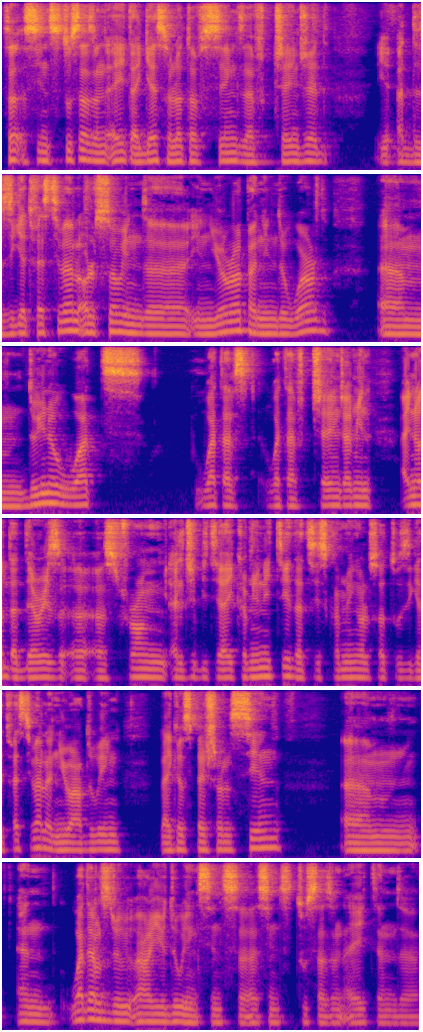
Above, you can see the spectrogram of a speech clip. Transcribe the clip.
So since 2008, I guess a lot of things have changed at the Sziget Festival, also in the in Europe and in the world. Um, do you know what what has what have changed? I mean, I know that there is a, a strong LGBTI community that is coming also to Sziget Festival, and you are doing like a special scene um, and what else do are you doing since uh, since 2008? And uh...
